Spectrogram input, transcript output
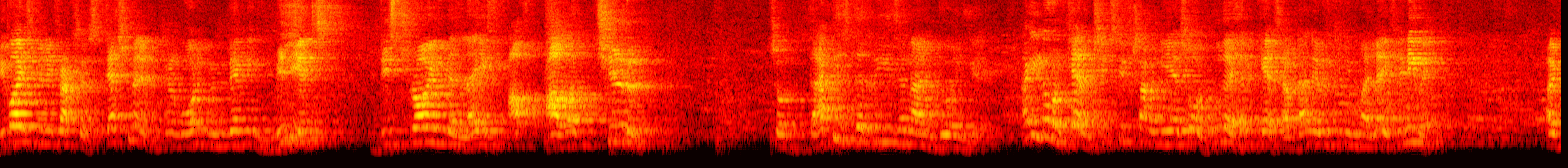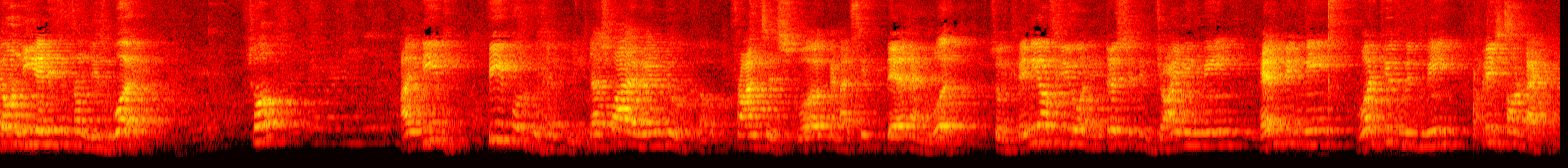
device manufacturers, test manufacturers going to making millions, destroying the life of our children. So that is the reason I am doing it. I don't care, I'm 67 years old, who the hell cares? I've done everything in my life anyway. I don't need anything from this world. So, I need people to help me. That's why I went to uh, Francis' work and I sit there and work. So if any of you are interested in joining me, helping me, working with me, please contact me.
